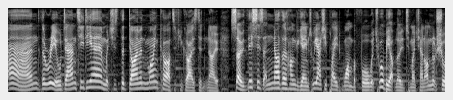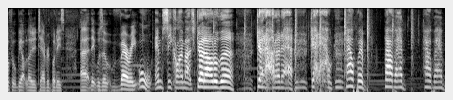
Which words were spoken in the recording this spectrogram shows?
and the real Dan TDM, which is the Diamond Minecart, if you guys didn't know. So, this is another Hunger Games. We actually played one before, which will be uploaded to my channel. I'm not sure if it will be uploaded to everybody's. Uh, it was a very... Oh, MC Climax, get out of there! Get out of there! Get out! Help him! Help him! Help him!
